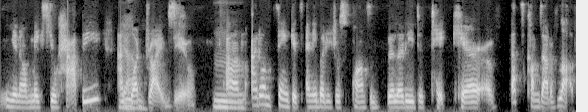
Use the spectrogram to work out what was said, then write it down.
you know makes you happy and yeah. what drives you. Mm. um, i don't think it's anybody's responsibility to take care of that comes out of love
